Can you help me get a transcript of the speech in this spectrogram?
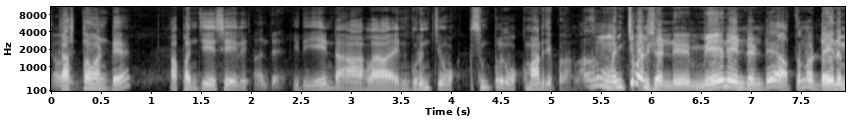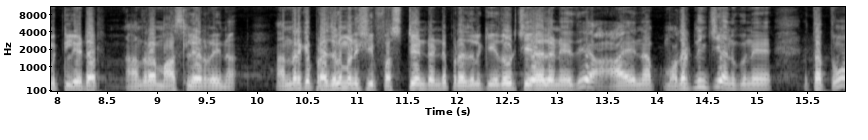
కష్టం అంటే ఆ పని చేసేయాలి. అంతే. ఇది ఏంటి? అలా ఆయన గురించి ఒక్క సింపుల్గా ఒక్క మాట చెప్పారు? అసలు మంచి మనిషి అండి. మెయిన్ ఏంటంటే అతను dynamic leader Andhra mass leader అయినా. అందరికీ ప్రజల మనిషి ఫస్ట్ ఏంటంటే ప్రజలకు ఏదో ఒకటి చేయాలనేది ఆయన మొదటి నుంచి అనుకునే తత్వం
